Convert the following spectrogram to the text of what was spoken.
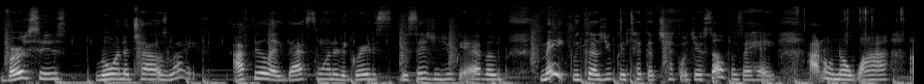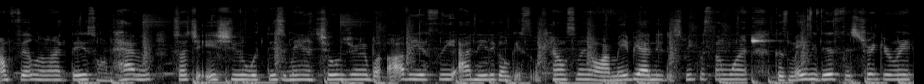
versus ruin a child's life. I feel like that's one of the greatest decisions you can ever make because you can take a check with yourself and say, hey, I don't know why I'm feeling like this or I'm having such an issue with this man's children, but obviously I need to go get some counseling or maybe I need to speak with someone because maybe this is triggering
